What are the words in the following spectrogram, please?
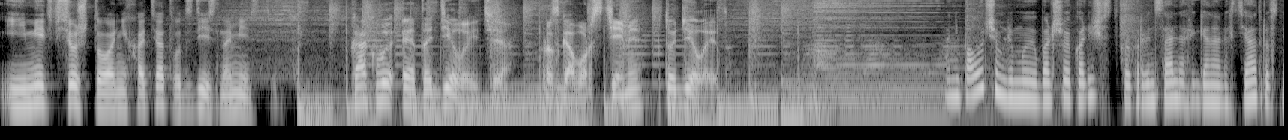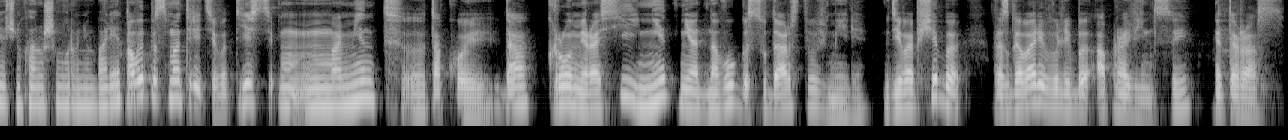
и иметь все, что они хотят вот здесь, на месте. Как вы это делаете? Разговор с теми, кто делает. А не получим ли мы большое количество провинциальных региональных театров с не очень хорошим уровнем балета? А вы посмотрите, вот есть момент э, такой, да, кроме России нет ни одного государства в мире, где вообще бы разговаривали бы о провинции. Это раз.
